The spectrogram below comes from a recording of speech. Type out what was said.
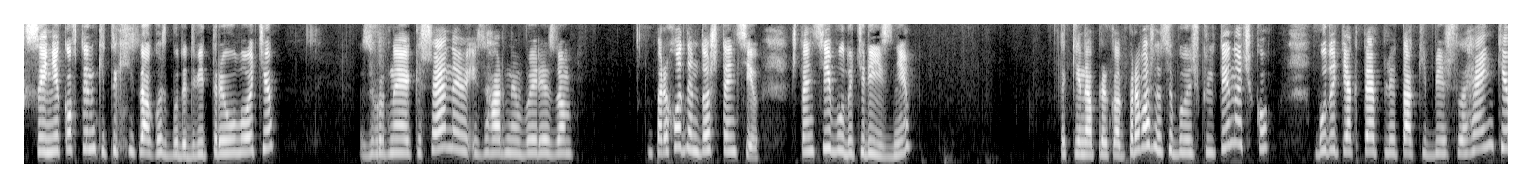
сині ковтинки, таких також буде 2-3 у лоті. З грудною кишенею і з гарним вирізом. Переходимо до штанців. Штанці будуть різні. Такі, наприклад, переважно це будуть в клітиночку. Будуть як теплі, так і більш легенькі.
